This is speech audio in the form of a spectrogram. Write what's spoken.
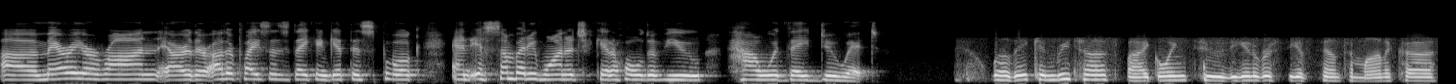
Uh, Mary or Ron, are there other places they can get this book? And if somebody wanted to get a hold of you, how would they do it? Well, they can reach us by going to the University of Santa Monica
